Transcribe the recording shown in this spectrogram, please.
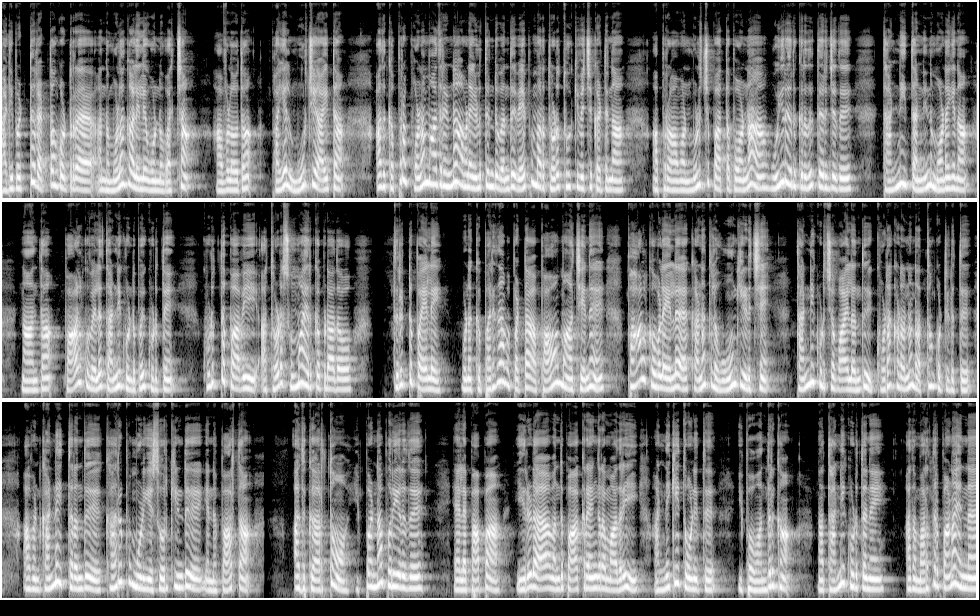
அடிபட்டு ரத்தம் கொட்டுற அந்த முழங்காலிலே ஒன்று வச்சான். அவ்வளோதான் பயல் மூர்ச்சி ஆயிட்டான். அதுக்கப்புறம் பொண மாதிரின்னா அவனை இழுத்துண்டு வந்து வேப்ப மரத்தோட தூக்கி வச்சு கட்டினான். அப்புறம் அவன் முழிச்சு பார்த்தப்போனா உயிர் இருக்கிறது தெரிஞ்சது. தண்ணி தண்ணின்னு முனகினான். நான் தான் பால் குவையில் தண்ணி கொண்டு போய் கொடுத்தேன். கொடுத்த பாவி அத்தோட சும்மா இருக்கப்படாதோ? திருட்டு பயலே உனக்கு பரிதாபப்பட்டா பாவமாச்சேன்னு பால் குவளையில் கணத்தில் ஓங்கி இடிச்சேன் தண்ணி குடித்த வாயிலேருந்து கொடக்கடன்னு ரத்தம் கொட்டிடுத்து. அவன் கண்ணை திறந்து கருப்பு மொழியை சொர்க்கிண்டு என்னை பார்த்தான். அதுக்கு அர்த்தம் இப்போன்னா புரியுறது? ஏல பாப்பான் இருடா வந்து பார்க்குறேங்கிற மாதிரி அன்னைக்கே தோணித்து இப்போ வந்திருக்கான். நான் தண்ணி கொடுத்தனே அதை மறந்துருப்பானா என்ன?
